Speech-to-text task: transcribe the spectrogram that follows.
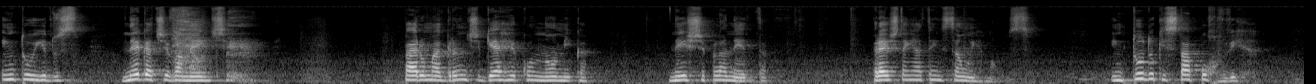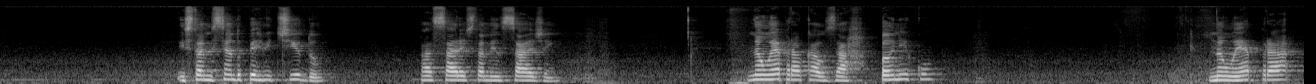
intuídos negativamente para uma grande guerra econômica neste planeta. Prestem atenção, irmãos, em tudo que está por vir está me sendo permitido passar esta mensagem. Não é para causar pânico, não é para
